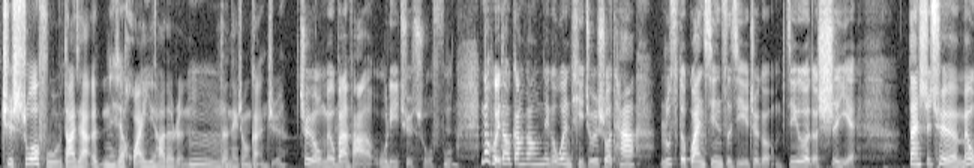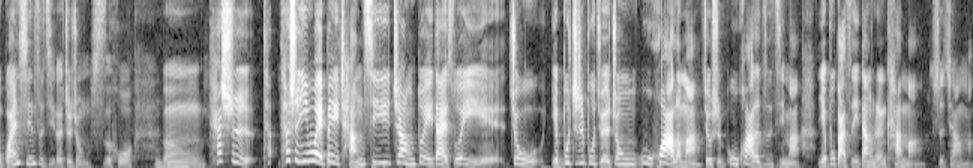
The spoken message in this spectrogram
去说服大家，呃，那些怀疑他的人的那种感觉，就有没有办法无力去说服。那回到刚刚那个问题，就是说他如此的关心自己这个饥饿的事业。但是却没有关心自己的这种死活，嗯，他是他他是因为被长期这样对待，所以就也不知不觉中物化了吗？就是物化了自己吗？也不把自己当人看吗？是这样吗？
